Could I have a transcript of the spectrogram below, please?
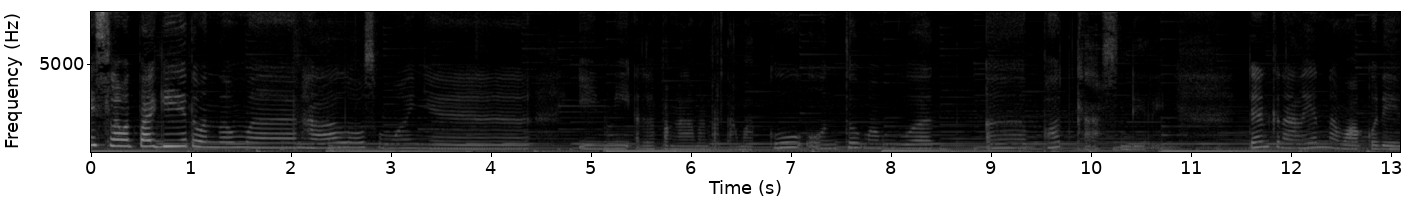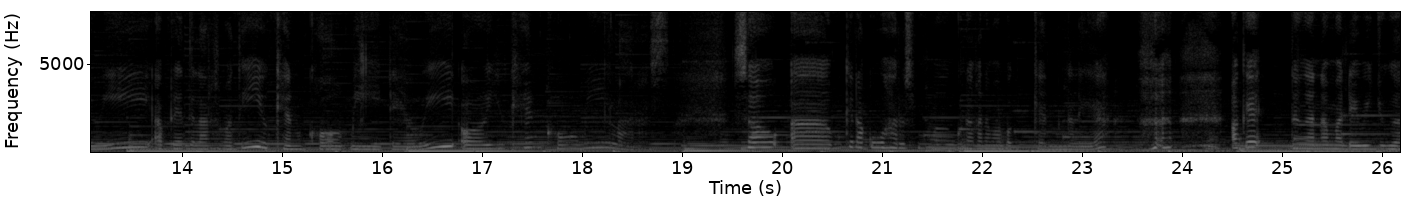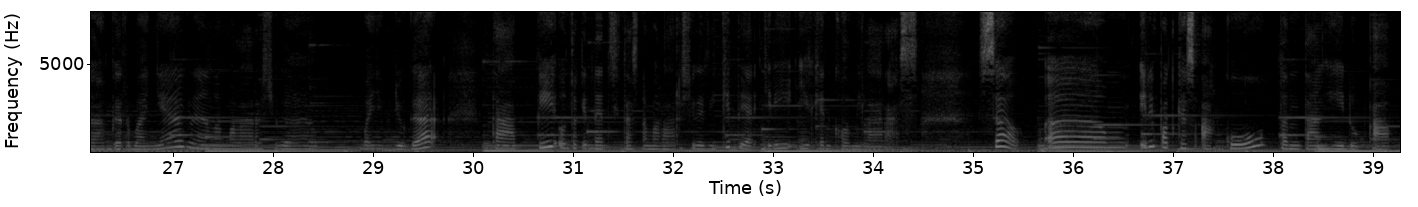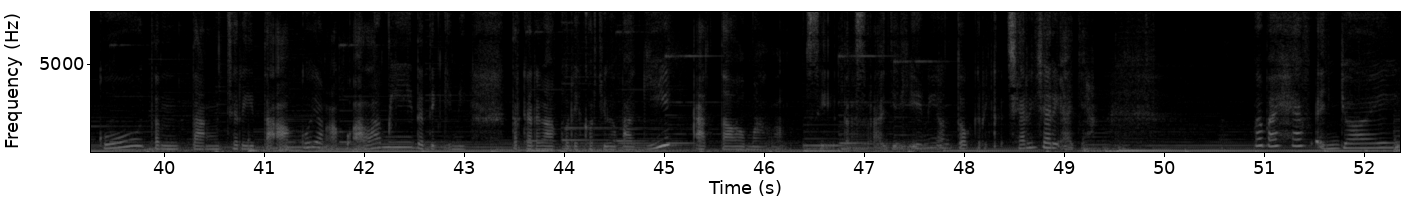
Hai, selamat pagi teman-teman. Halo semuanya. Ini adalah pengalaman pertamaku untuk membuat uh, podcast sendiri. Dan kenalin nama aku Dewi Aprianti Laraswati. You can call me Dewi or you can call me Laras. So, uh, mungkin aku harus menggunakan nama beken kali ya. Oke, okay, dengan nama Dewi juga hampir banyak, dengan nama Laras juga banyak juga tapi untuk intensitas nama Laras juga dikit ya jadi you can call me Laras. So um, ini podcast aku tentang hidup aku tentang cerita aku yang aku alami detik ini. Terkadang aku record juga pagi atau malam. Sih terserah. Jadi ini untuk sharing-sharing aja. Bye bye have enjoy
